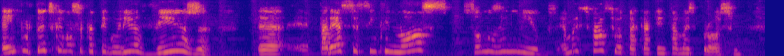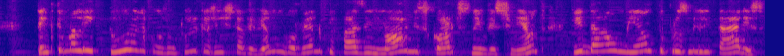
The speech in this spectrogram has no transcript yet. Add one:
É importante que a nossa categoria veja é, parece assim que nós somos inimigos. É mais fácil atacar quem está mais próximo tem que ter uma leitura da conjuntura que a gente está vivendo, um governo que faz enormes cortes no investimento e dá aumento para os militares,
